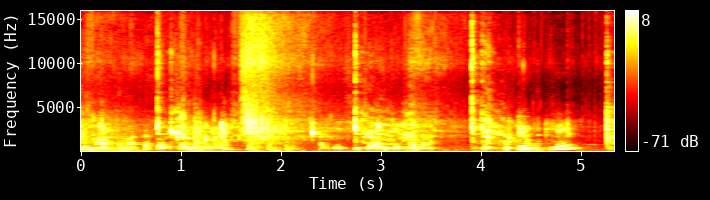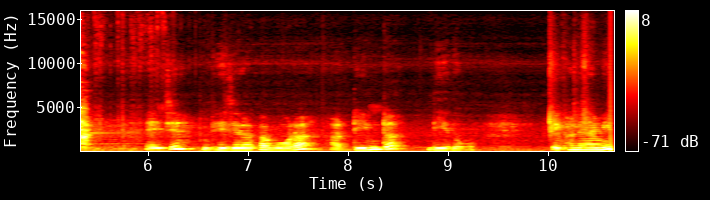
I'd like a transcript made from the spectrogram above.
একটু মাখা মাখা তরকারি দেবো। আর বেশি জল দেবো না। তো ফুটে উঠলেই এই যে ভেজে রাখা বড়া আর ডিমটা দিয়ে দেবো। এখানে আমি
